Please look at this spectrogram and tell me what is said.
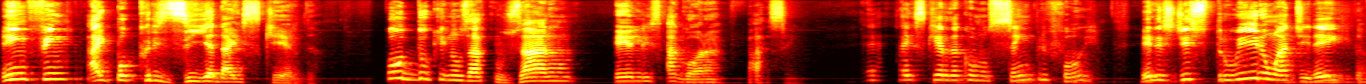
Enfim, a hipocrisia da esquerda. Tudo que nos acusaram, eles agora fazem. É a esquerda como sempre foi. Eles destruíram a direita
